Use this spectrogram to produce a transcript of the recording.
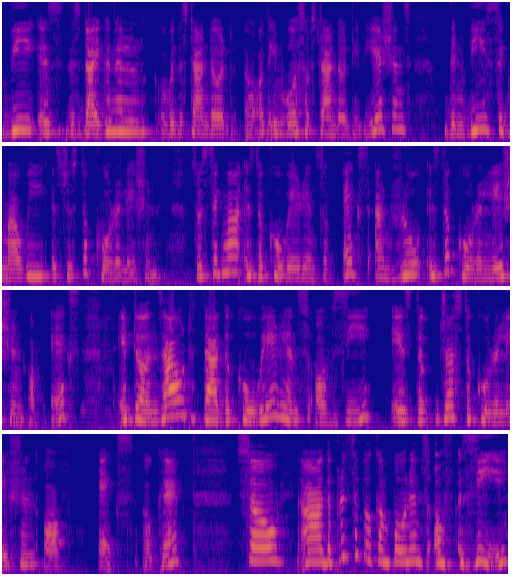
v is this diagonal with the standard uh, or the inverse of standard deviations then V sigma V is just the correlation. So sigma is the covariance of X and rho is the correlation of X. It turns out that the covariance of Z is the just the correlation of X, okay? So uh, the principal components of Z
